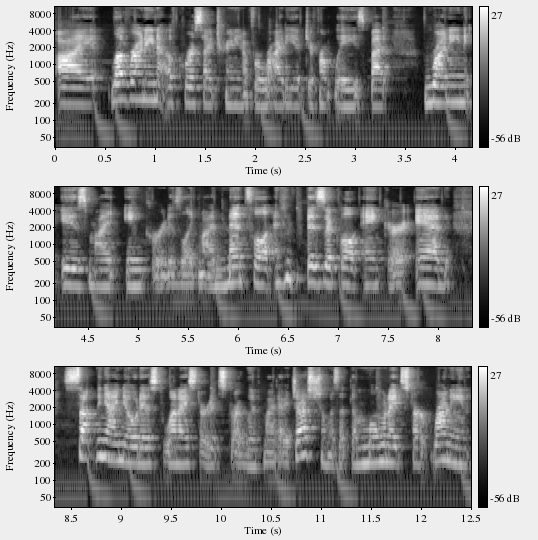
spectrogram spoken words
I love running. Of course, I train in a variety variety of different ways, but running is my anchor. It is like my mental and physical anchor. And something I noticed when I started struggling with my digestion was that the moment I'd start running,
